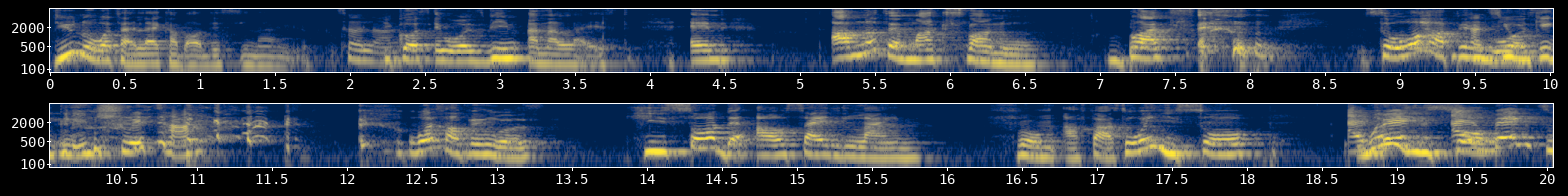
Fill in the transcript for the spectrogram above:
do you know what I like about this scenario? Tell us. Because it was being analyzed. And I'm not a Max fan, oh, but so what happened As you was giggling, traitor. what happened was he saw the outside line from afar. So when he saw I when beg, he saw I beg to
